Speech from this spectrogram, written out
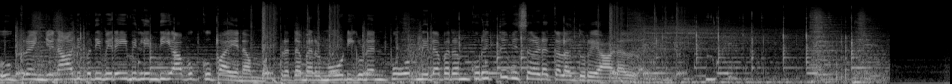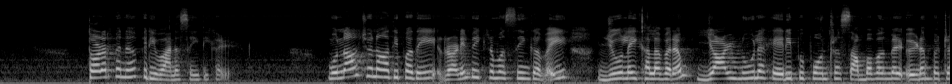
உக்ரைன் ஜனாதிபதி விரைவில் இந்தியாவுக்கு பயணம். பிரதமர் மோடியுடன் போர் நிலவரம் குறித்து விசேட கலந்துரையாடல். தொடர்பென விரிவான செய்திகள். முன்னாள் ஜனாதிபதி ரணில் விக்ரமசிங்கவை ஜூலை கலவரம் யாழ் நூலக எரிப்பு போன்ற சம்பவங்கள் இடம்பெற்ற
